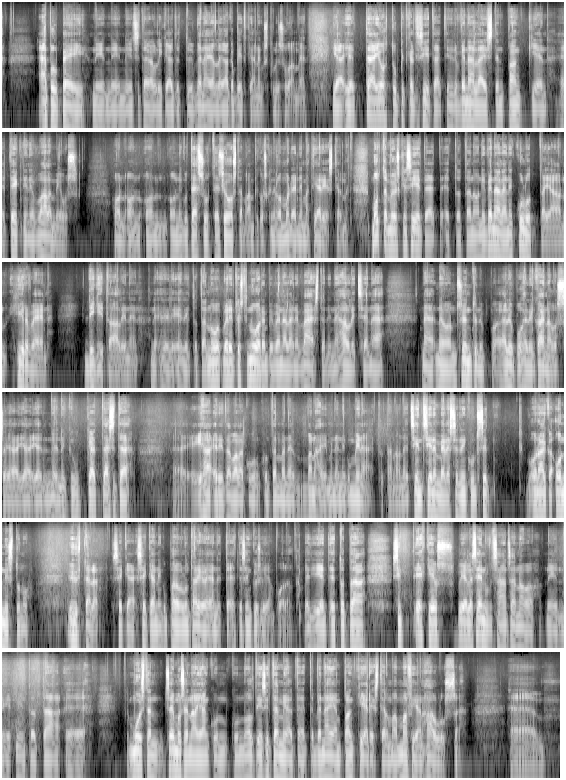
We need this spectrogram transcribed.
Apple Pay, niin, niin, niin sitä oli käytetty Venäjällä jo aika pitkään ennen kuin se tuli Suomeen. Ja, ja tämä johtuu pitkälti siitä, että niiden venäläisten pankkien eh, tekninen valmius on, on, on, on niin kuin tässä suhteessa joustavampi, koska niillä on modernimmat järjestelmät. Mutta myöskin siitä, että, että tota, no, niin venäläinen kuluttaja on hirveän digitaalinen. Eli, eli tota, erityisesti nuorempi venäläinen väestö, niin ne hallitsee nämä nämä, ne on syntynyt älypuhelin kainalossa ja, ja, ja ne, ne käyttää sitä äh, ihan eri tavalla kuin, kuin tämmöinen vanha ihminen niin kuin minä. Et, tota, no, et siinä, siinä mielessä niin kuin sit on aika onnistunut yhtälö sekä, sekä niin kuin palvelun tarjoajan että, että sen kysyjän puolelta. Et, et, et, tota, Sitten ehkä jos vielä sen saan sanoa, niin, niin, niin tota, eh, muistan semmoisen ajan, kun, kun oltiin sitä mieltä, että Venäjän pankkijärjestelmä on mafian hallussa –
